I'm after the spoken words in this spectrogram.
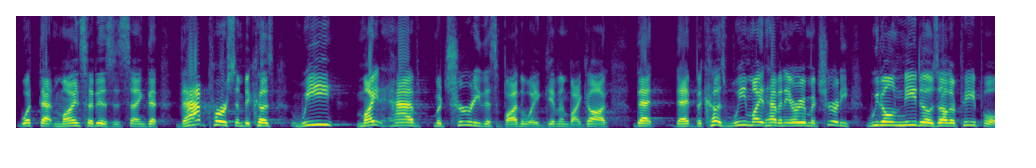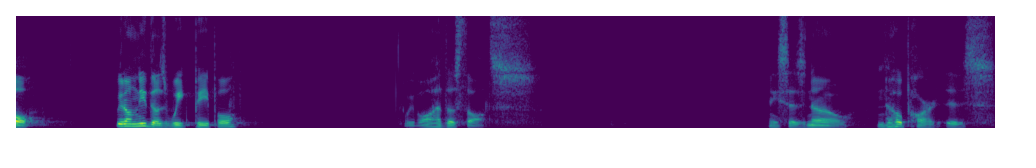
what that mindset is, is saying that that person, because we might have maturity, this, by the way, given by God, that, that because we might have an area of maturity, we don't need those other people. We don't need those weak people. We've all had those thoughts. And he says, No, no part is,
